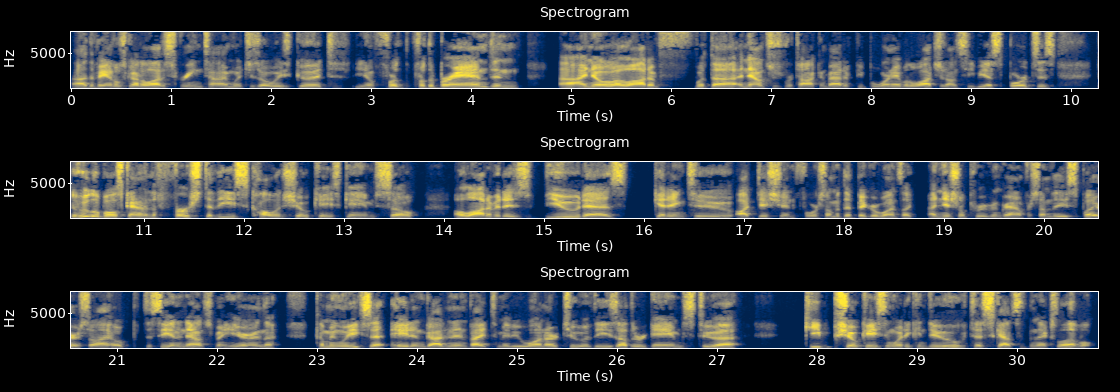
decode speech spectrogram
Uh, the Vandals got a lot of screen time, which is always good, you know, for for the brand. And uh, I know a lot of what the announcers were talking about. If people weren't able to watch it on CBS Sports, is the Hula Bowl is kind of the first of these college showcase games. So a lot of it is viewed as getting to audition for some of the bigger ones, like initial proving ground for some of these players. So I hope to see an announcement here in the coming weeks that Hayden got an invite to maybe one or two of these other games to uh, keep showcasing what he can do to scouts at the next level.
